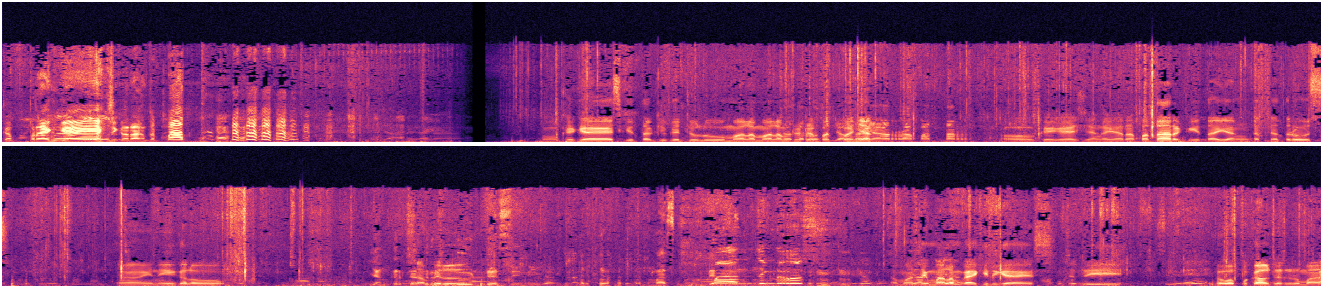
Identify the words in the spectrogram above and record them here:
kepreng guys, kurang cepat. Oke guys, kita kiukin dulu malam-malam udah dapat banyak. rapatar Oke guys, yang kayak rapatar kita yang kerja terus. Nah ini kalau yang kerja Sambil- terus ini yang mas Mancing terus. Nah, mancing malam kayak gini guys. Jadi bawa bekal dari rumah.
